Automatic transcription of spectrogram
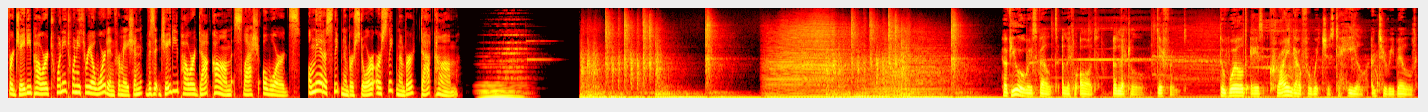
For JD Power 2023 award information, visit jdpower.com/awards. Only at a Sleep Number store or sleepnumber.com. Have you always felt a little odd, a little different? The world is crying out for witches to heal and to rebuild.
